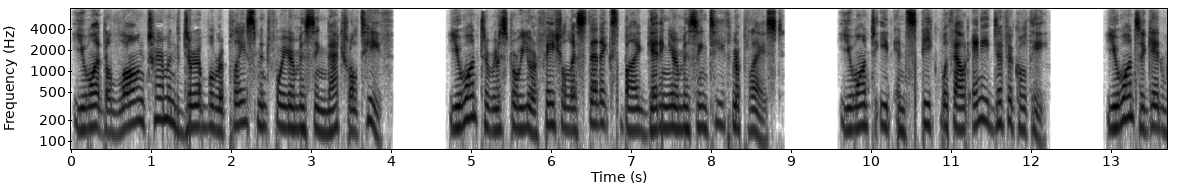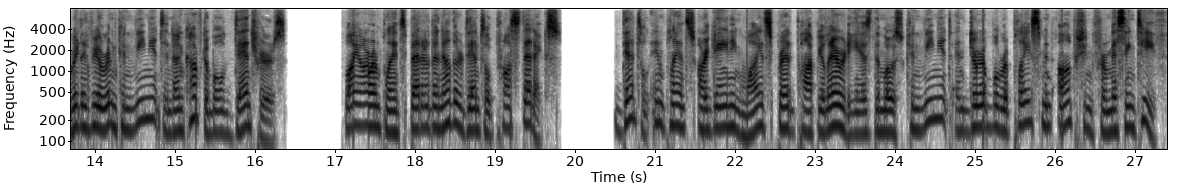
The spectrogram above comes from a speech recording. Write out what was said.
you want a long-term and durable replacement for your missing natural teeth. You want to restore your facial aesthetics by getting your missing teeth replaced. You want to eat and speak without any difficulty. You want to get rid of your inconvenient and uncomfortable dentures. Why are implants better than other dental prosthetics? Dental implants are gaining widespread popularity as the most convenient and durable replacement option for missing teeth.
